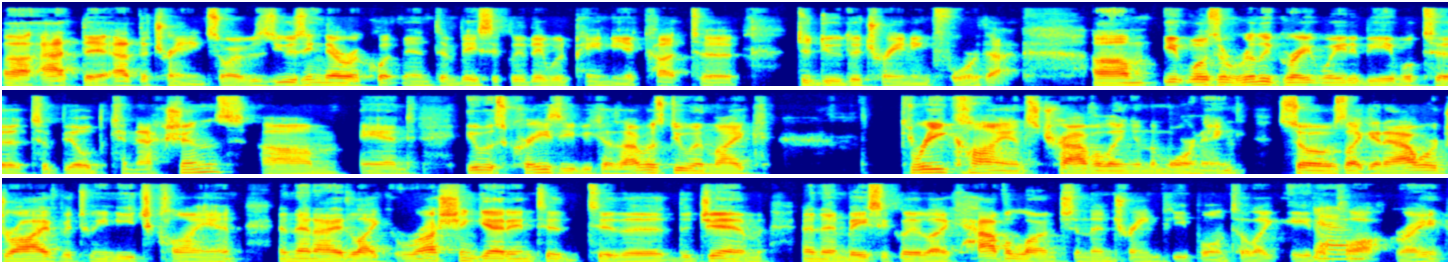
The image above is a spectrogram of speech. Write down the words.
uh, at the at the training. So I was using their equipment and basically they would pay me a cut to to do the training for that. Um, it was a really great way to be able to to build connections. Um, and it was crazy because I was doing like three clients traveling in the morning. So it was like an hour drive between each client. And then I'd like rush and get into to the the gym and then basically like have a lunch and then train people until like eight yeah. o'clock. Right.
